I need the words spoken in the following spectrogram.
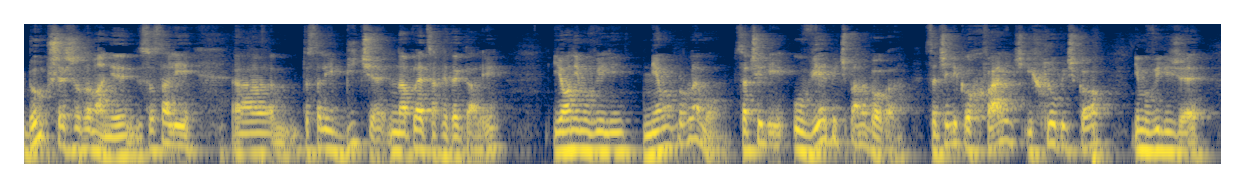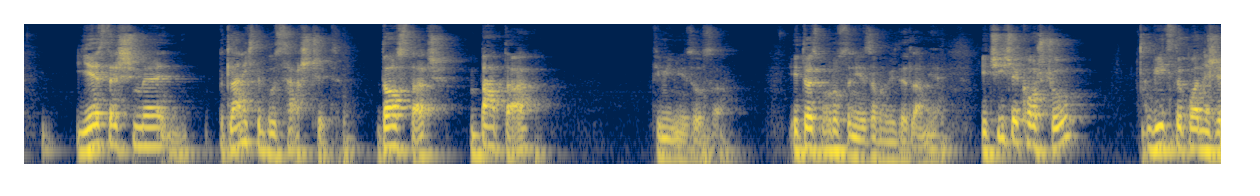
Był prześladowanie, zostali, e, dostali bicie na plecach i tak dalej. I oni mówili, nie ma problemu. Zaczęli uwielbić Pana Boga. Zaczęli Go chwalić i chlubić Go i mówili, że jesteśmy, dla nich to był zaszczyt dostać bata w imieniu Jezusa. I to jest po prostu niesamowite dla mnie. I dzisiaj Kościół widzę dokładnie, że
